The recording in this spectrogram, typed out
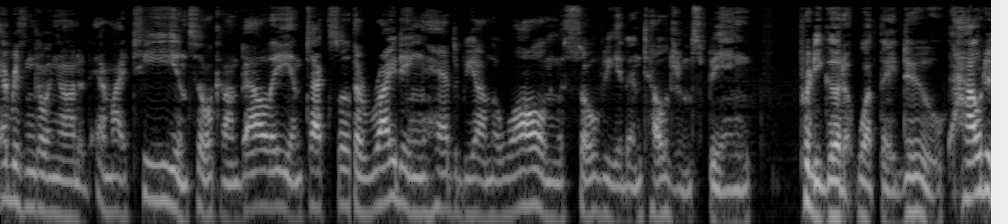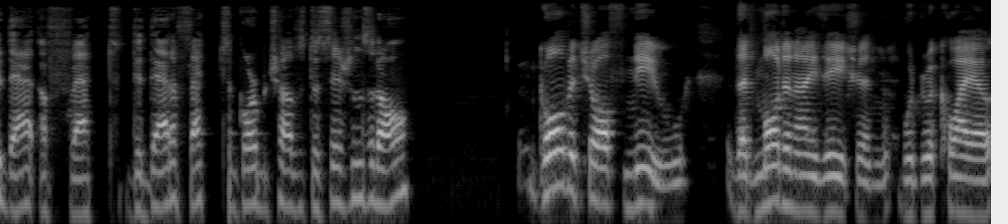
everything going on at MIT and Silicon Valley and Texas. The writing had to be on the wall, and with Soviet intelligence being pretty good at what they do. How did that affect? Did that affect Gorbachev's decisions at all? Gorbachev knew that modernization would require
